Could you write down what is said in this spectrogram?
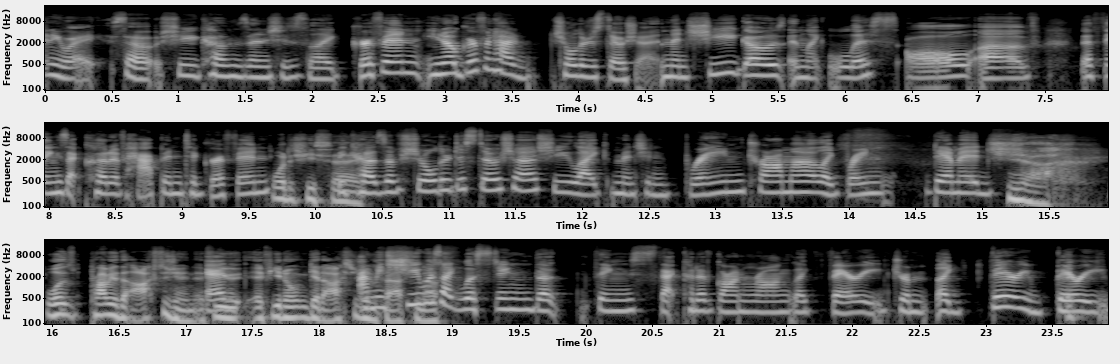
anyway, so she comes in, she's like, Griffin, you know, Griffin had shoulder dystocia. And then she goes and like lists all of the things that could have happened to Griffin what did she say? because of shoulder dystocia. She like mentioned brain trauma, like brain damage. yeah, well, it's probably the oxygen. If you if you don't get oxygen, I mean, she was like listing the things that could have gone wrong, like very, dram- like very, very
